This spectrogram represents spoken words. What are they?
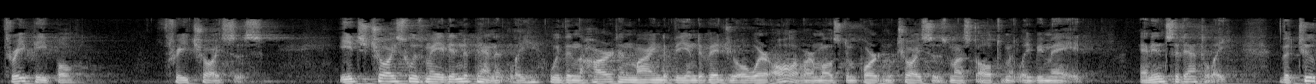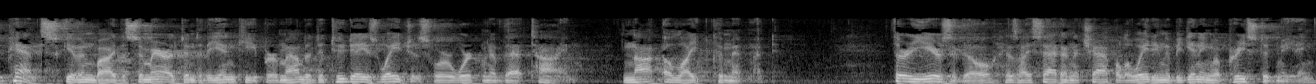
Three people, three choices. Each choice was made independently within the heart and mind of the individual, where all of our most important choices must ultimately be made. And incidentally, the two pence given by the Samaritan to the innkeeper amounted to two days' wages for a workman of that time, not a light commitment. Thirty years ago, as I sat in a chapel awaiting the beginning of a priesthood meeting,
